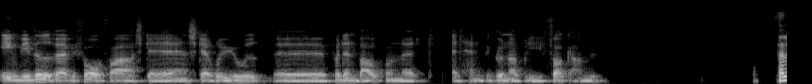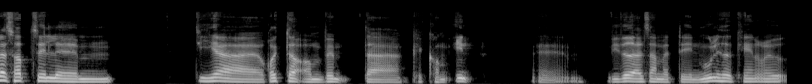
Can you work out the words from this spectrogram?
en vi ved, hvad vi får fra, skal, skal ryge ud øh, på den baggrund, at, at han begynder at blive for gammel. Så lad os hoppe til øh, de her rygter om, hvem der kan komme ind. Øh, vi ved alle sammen, at det er en mulighed, kan ryge ud.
